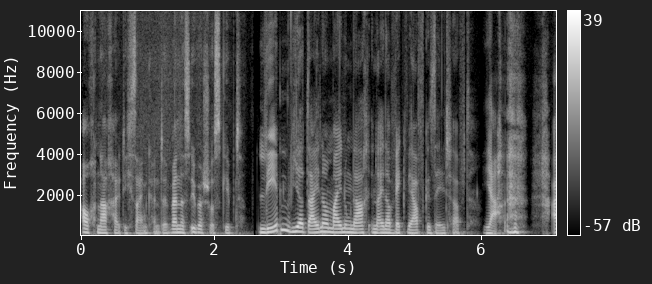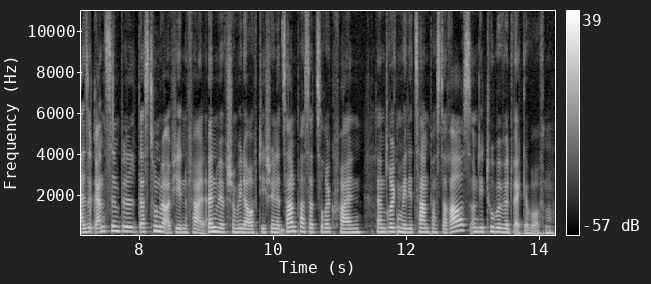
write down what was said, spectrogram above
auch nachhaltig sein könnte, wenn es Überschuss gibt. Leben wir deiner Meinung nach in einer Wegwerfgesellschaft? Ja, also ganz simpel, das tun wir auf jeden Fall. Wenn wir schon wieder auf die schöne Zahnpasta zurückfallen, dann drücken wir die Zahnpasta raus und die Tube wird weggeworfen.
